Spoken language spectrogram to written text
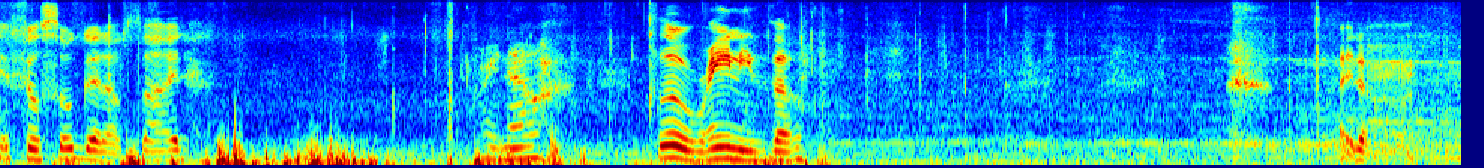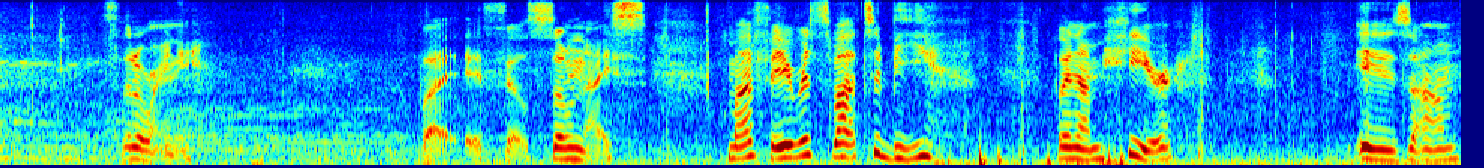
It feels so good outside right now. It's a little rainy though. I don't know. It's a little rainy. But it feels so nice. My favorite spot to be when I'm here is um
